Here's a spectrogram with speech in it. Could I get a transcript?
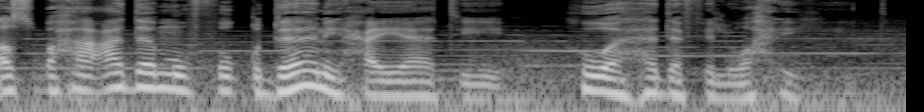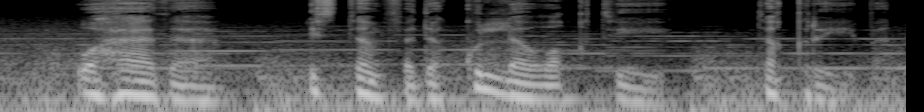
أصبح عدم فقدان حياتي هو هدفي الوحيد وهذا استنفد كل وقتي تقريبا.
